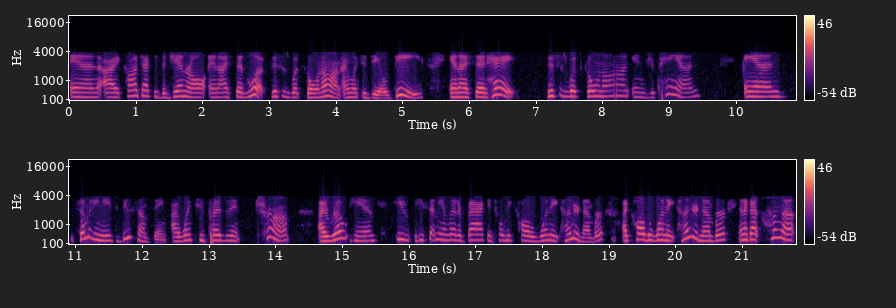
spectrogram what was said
and I contacted the general and I said, look, this is what's going on. I went to DOD and I said, hey, this is what's going on in Japan and somebody needs to do something. I went to President Trump. I wrote him. He he sent me a letter back and told me call one eight hundred number. I called the one eight hundred number and I got hung up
